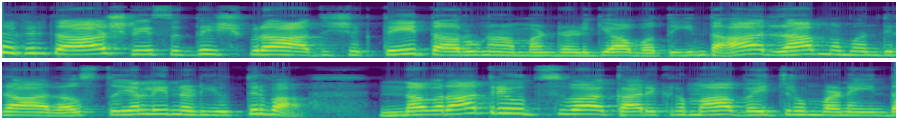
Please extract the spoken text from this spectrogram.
ನಗರದ ಶ್ರೀ ಸಿದ್ದೇಶ್ವರ ಆದಿಶಕ್ತಿ ತರುಣ ಮಂಡಳಿಯ ವತಿಯಿಂದ ರಾಮ ಮಂದಿರ ರಸ್ತೆಯಲ್ಲಿ ನಡೆಯುತ್ತಿರುವ ನವರಾತ್ರಿ ಉತ್ಸವ ಕಾರ್ಯಕ್ರಮ ವಿಜೃಂಭಣೆಯಿಂದ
